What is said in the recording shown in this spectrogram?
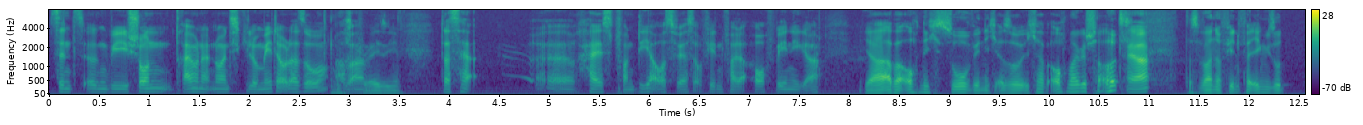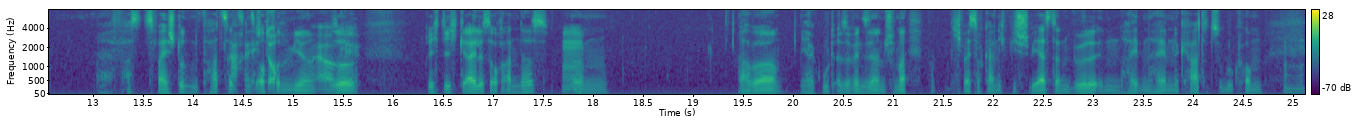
sind es irgendwie schon 390 Kilometer oder so. Ach, aber crazy. das äh, heißt, von dir aus wäre es auf jeden Fall auch weniger. Ja, aber auch nicht so wenig. Also ich habe auch mal geschaut. Ja, Das waren auf jeden Fall irgendwie so äh, fast zwei Stunden Fahrzeit Ach, auch doch? von mir. Ja, Also okay. richtig geil ist auch anders. Mhm. Ähm, Aber ja gut, also wenn sie dann schon mal, ich weiß auch gar nicht, wie schwer es dann würde, in Heidenheim eine Karte zu bekommen. Mhm.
